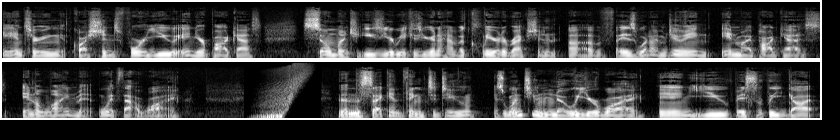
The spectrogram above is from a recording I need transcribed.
answering questions for you in your podcast so much easier because you're going to have a clear direction of is what I'm doing in my podcast in alignment with that why. Then the second thing to do is once you know your why and you've basically got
